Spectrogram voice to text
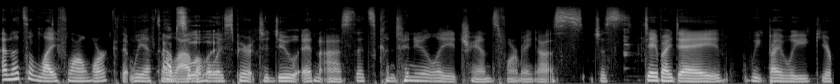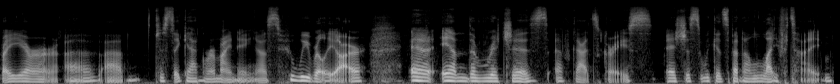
And that's a lifelong work that we have to Absolutely. allow the Holy Spirit to do in us that's continually transforming us just day by day, week by week, year by year, of um, just again reminding us who we really are and, and the riches of God's grace. It's just we could spend a lifetime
